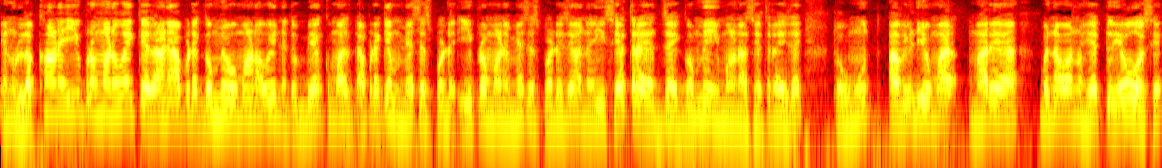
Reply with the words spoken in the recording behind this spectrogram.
એનું લખાણ એ પ્રમાણે હોય કે જાણે આપણે ગમે એવો માણસ હોય ને તો બેંકમાં આપણે કેમ મેસેજ પડે? એ પ્રમાણે મેસેજ પડે છે અને એ છેતરાય જ જાય. ગમે એ માણસ છેતરાઈ જાય. તો હું આ વીડિયો મારે બનાવવાનો હેતુ એવો છે,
